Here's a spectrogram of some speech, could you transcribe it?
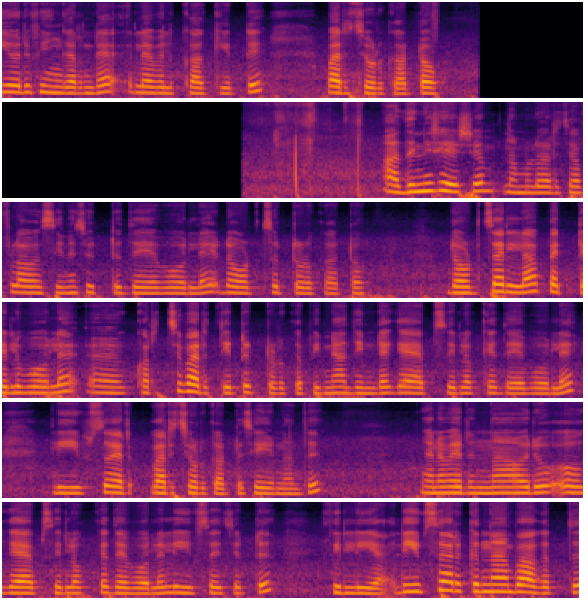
ഈ ഒരു ഫിംഗറിന്റെ ലെവൽക്കാക്കിയിട്ട് വരച്ചു കൊടുക്കുക കേട്ടോ. അതിനുശേഷം നമ്മൾ വരച്ച ഫ്ലവേഴ്സിന് ചുറ്റും ഇതേപോലെ ഡോട്ട്സ് ഇട്ട് കൊടുക്കുക കേട്ടോ. ഡോട്ട്സ് അല്ല പെറ്റൽ പോലെ കുറച്ച് വരത്തിയിട്ട് ഇട്ട് കൊടുക്കുക. പിന്നെ അതിന്റെ ഗ്യാപ്സിലൊക്കെ ഇതേപോലെ ലീവ്സ് വരച്ച് കേട്ടോ ചെയ്യണത്. അങ്ങനെ വരുന്ന ഒരു ഗ്യാപ്സിലൊക്കെ ഇതേപോലെ ലീവ്സ് വെച്ചിട്ട് ഫില്ല് ചെയ്യുക. ലീവ്സ് വരക്കുന്ന ഭാഗത്ത്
